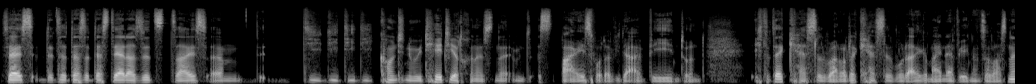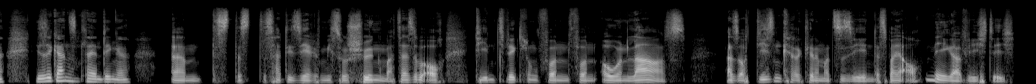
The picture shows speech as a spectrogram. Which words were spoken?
sei es, dass, dass, der da sitzt, sei es ähm, die, die, die, die Kontinuität, die hier drin ist, ne, Spice wurde wieder erwähnt und ich glaube, der Castle Run oder Castle wurde allgemein erwähnt und sowas, ne? Diese ganzen kleinen Dinge, ähm, das, das, das hat die Serie für mich so schön gemacht. Das ist aber auch die Entwicklung von, von Owen Lars. Also auch diesen Charakter nochmal zu sehen, das war ja auch mega wichtig.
